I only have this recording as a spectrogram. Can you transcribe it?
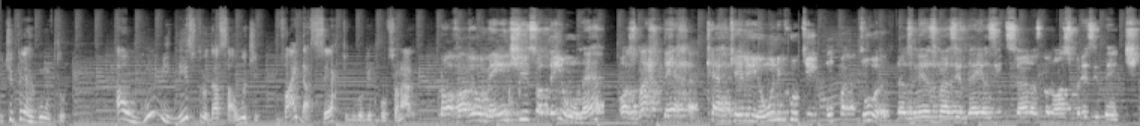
e te pergunto: algum ministro da saúde vai dar certo no governo Bolsonaro? Provavelmente só tem um, né? Osmar Terra, que é aquele único que compactua das mesmas ideias insanas do nosso presidente.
